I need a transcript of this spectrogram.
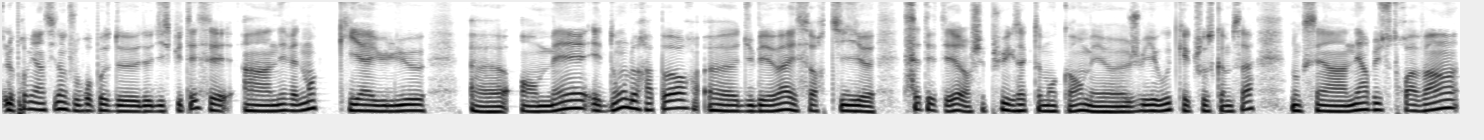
Le premier incident que je vous propose de discuter, c'est un événement qui a eu lieu euh, en mai et dont le rapport euh, du BEA est sorti euh, cet été. Alors je sais plus exactement quand, mais juillet août quelque chose comme ça. Donc c'est un Airbus 320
